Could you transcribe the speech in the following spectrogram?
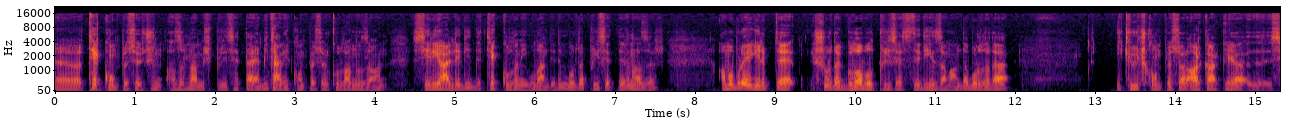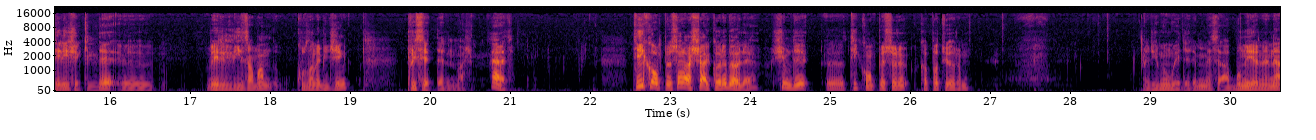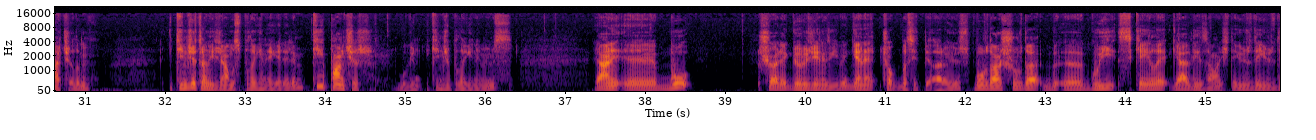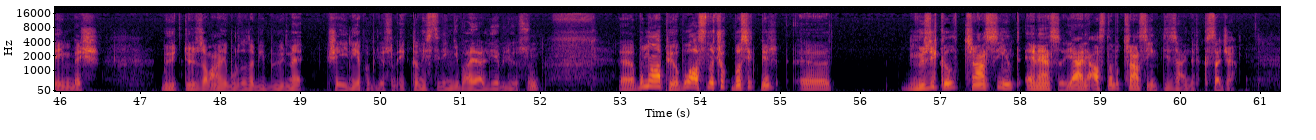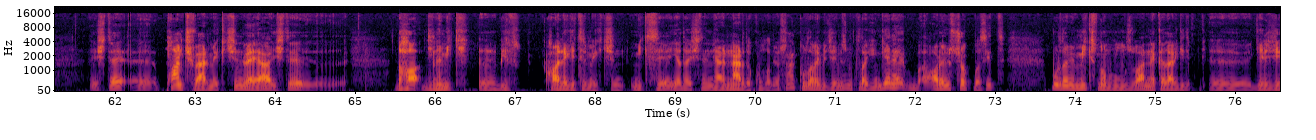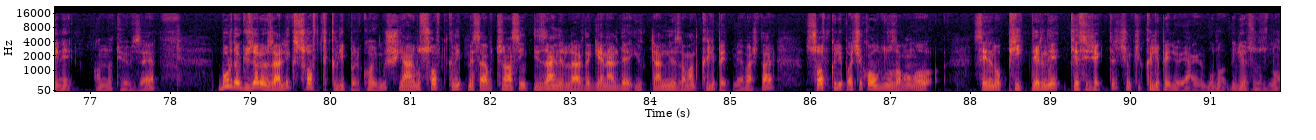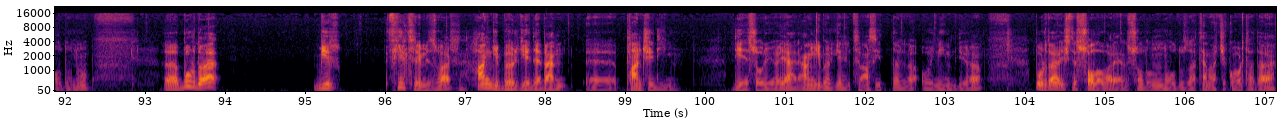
e, tek kompresör için hazırlanmış presetler. Yani bir tane kompresör kullandığın zaman seri halde değil de tek kullanayım ulan dedim. Burada presetlerin hazır. Ama buraya gelip de şurada global presets dediğin zaman da burada da 2-3 kompresör arka arkaya e, seri şekilde e, verildiği zaman kullanabileceğin presetlerin var. Evet. T kompresör aşağı yukarı böyle. Şimdi e, T kompresörü kapatıyorum. Remove edelim. Mesela bunun yerine ne açalım? İkinci tanıyacağımız plugin'e gelelim. T-Puncher bugün ikinci plugin'imiz. Yani e, bu şöyle göreceğiniz gibi gene çok basit bir arayüz. Buradan şurada e, GUI scale'e geldiği zaman işte yüzde yüzde 25 büyüttüğün zaman hani burada da bir büyüme şeyini yapabiliyorsun. Ekranı istediğin gibi ayarlayabiliyorsun. E, bu ne yapıyor? Bu aslında çok basit bir e, musical transient enhancer. Yani aslında bu transient designer kısaca. İşte e, punch vermek için veya işte e, daha dinamik e, bir hale getirmek için mix'i ya da işte nerede kullanıyorsan kullanabileceğimiz bir plugin. Gene arayüz çok basit. Burada bir mix knobumuz var. Ne kadar gidip e, geleceğini anlatıyor bize. Burada güzel özellik soft clipper koymuş. Yani bu soft clip mesela bu Transient Designer'larda genelde yüklendiği zaman clip etmeye başlar. Soft clip açık olduğu zaman o senin o peaklerini kesecektir. Çünkü clip ediyor. Yani bunu biliyorsunuz ne olduğunu. Ee, burada bir filtremiz var. Hangi bölgede ben e, punch edeyim diye soruyor. Yani hangi bölgenin transitlarına oynayayım diyor. Burada işte solo var. Yani solonun olduğu zaten açık ortada.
